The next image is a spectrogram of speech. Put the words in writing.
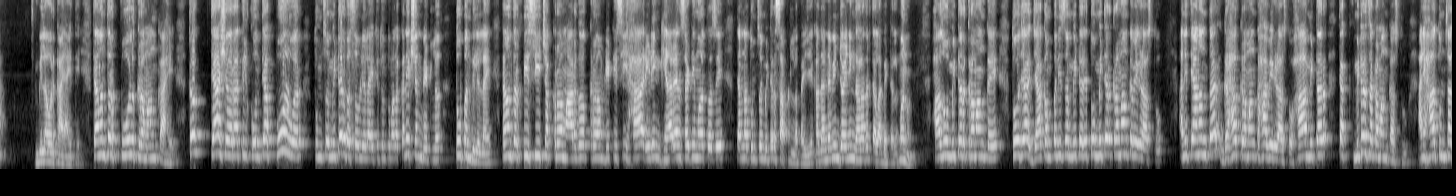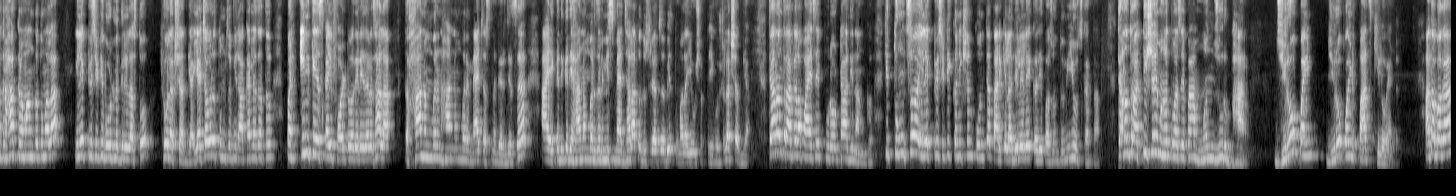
बिलावर काय आहे ते. त्यानंतर पोल क्रमांक आहे. तर त्या शहरातील कोणत्या पोलवर तुमचं मीटर बसवलेलं आहे तिथून तुम्हाला कनेक्शन भेटलं तो पण दिलेला आहे. त्यानंतर पीसी चक्र मार्ग क्रम डीटीसी हा रिडिंग घेणाऱ्यांसाठी महत्त्वाचे. त्यांना तुमचं मीटर सापडलं पाहिजे. एखादा नवीन जॉईनिंग झाला तर त्याला भेटेल म्हणून. हा जो मीटर क्रमांक आहे तो ज्या ज्या कंपनीचा मीटर आहे तो मीटर क्रमांक वेगळा असतो. आणि त्यानंतर ग्राहक क्रमांक हा वेगळा असतो. हा मीटर त्या मीटरचा क्रमांक असतो. आणि हा तुमचा ग्राहक क्रमांक तुम्हाला इलेक्ट्रिसिटी बोर्डनं दिलेला असतो हे लक्षात घ्या. याच्यावरच तुमचं बिल आकारलं जातं. पण इन केस काही फॉल्ट वगैरे जर झाला तर हा नंबर आणि हा नंबर मॅच असणं गरजेचं आहे. कधी कधी हा नंबर जर मिसमॅच झाला तर दुसऱ्याचं बिल तुम्हाला येऊ शकतं. ही गोष्ट लक्षात घ्या. त्यानंतर आपल्याला पाहायचंय पुरवठा दिनांक. की तुमचं इलेक्ट्रिसिटी कनेक्शन कोणत्या तारखेला दिलेलं आहे कधीपासून तुम्ही यूज करता. त्यानंतर अतिशय महत्त्वाचे पहा मंजूर भार. झिरो पॉईंट झिरो पॉईंट पाच किलो वॅट आता बघा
